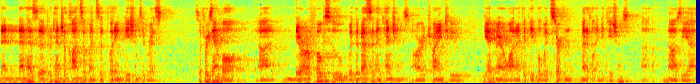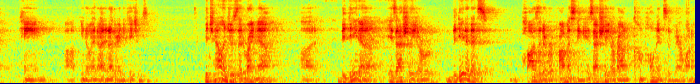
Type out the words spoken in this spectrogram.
that, that has the potential consequence of putting patients at risk. So for example, uh, there are folks who, with the best of intentions, are trying to get marijuana to people with certain medical indications, uh, nausea, pain, uh, you know, and, and, other indications. The challenge is that right now, uh, the data is actually, or the data that's positive or promising is actually around components of marijuana,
